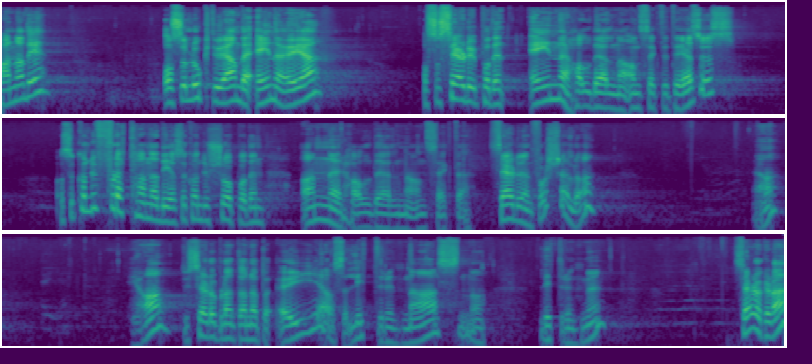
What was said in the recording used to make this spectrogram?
handa di, og så lukker du igjen det ene øyet? Og så ser du på den ene halvdelen av ansiktet til Jesus. Og så kan du flytte handa di og så kan du se på den andre halvdelen av ansiktet. Ser du en forskjell da? Ja. Ja, Du ser det bl.a. på øyet, altså litt rundt nesen og litt rundt munnen. Ser dere det?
